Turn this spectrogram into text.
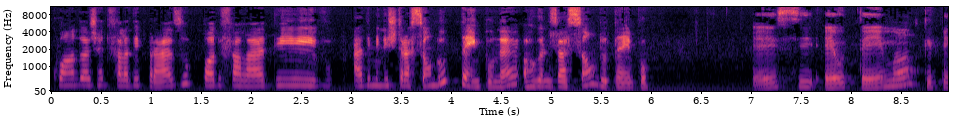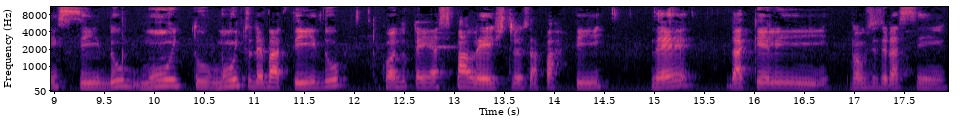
quando a gente fala de prazo, pode falar de administração do tempo, né? Organização do tempo. Esse é o tema que tem sido muito, muito debatido quando tem as palestras a partir, né, daquele, vamos dizer assim,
